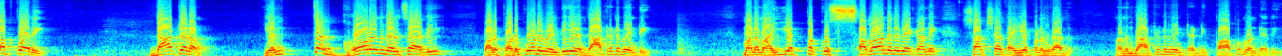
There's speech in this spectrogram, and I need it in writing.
తప్పు అది. దాటడం. ఎంత ఘోరం తెలుసా అది? వాళ్ళు పడుకోవడం ఏంటి? ఈయన దాటడం ఏంటి? మనం అయ్యప్పకు సమానమే కానీ సాక్షాత్ అయ్యప్పడం కాదు. మనం దాటడం ఏంటండి? పాపం అండి అది.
